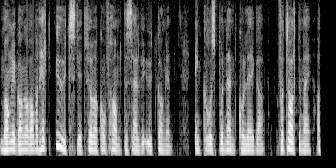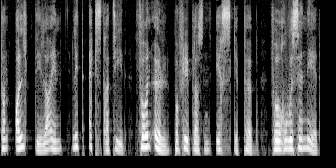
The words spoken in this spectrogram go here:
Mange ganger var man helt utslitt før man kom fram til selve utgangen. En korrespondentkollega fortalte meg at han alltid la inn litt ekstra tid for en øl på flyplassens irske pub for å roe seg ned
